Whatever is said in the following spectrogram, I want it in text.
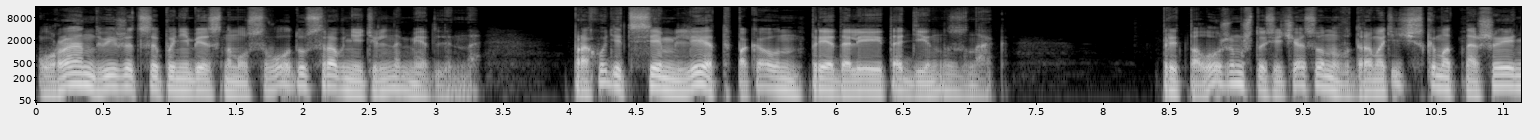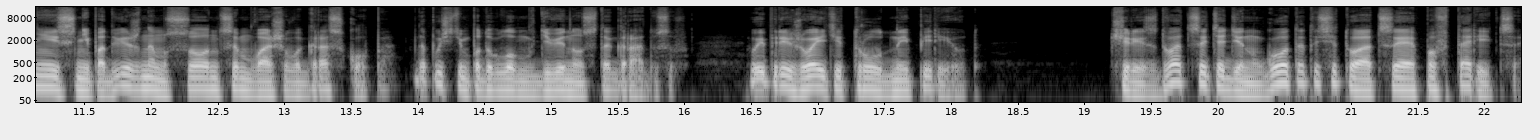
Уран движется по небесному своду сравнительно медленно — Проходит семь лет, пока он преодолеет один знак. Предположим, что сейчас он в драматическом отношении с неподвижным солнцем вашего гороскопа, допустим, под углом в 90 градусов. Вы переживаете трудный период. Через 21 год эта ситуация повторится.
